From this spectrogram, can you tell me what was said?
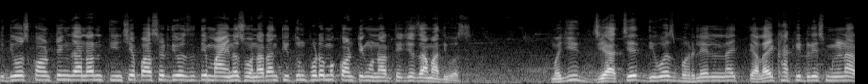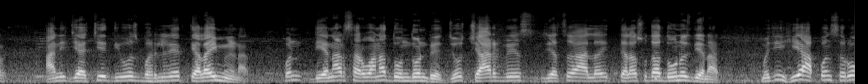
दिवस काउंटिंग जाणार आणि तीनशे पासष्ट दिवस ते मायनस होणार आणि तिथून पुढं मग काउंटिंग होणार त्याचे जमा दिवस. म्हणजे ज्याचे दिवस भरलेले नाहीत त्यालाही खाकी ड्रेस मिळणार आणि ज्याचे दिवस भरलेले आहेत त्यालाही मिळणार. पण देणार सर्वांना दोन दोन ड्रेस जो चार ड्रेस ज्याचं आलं आहे त्यालासुद्धा दोनच देणार. म्हणजे हे आपण सर्व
